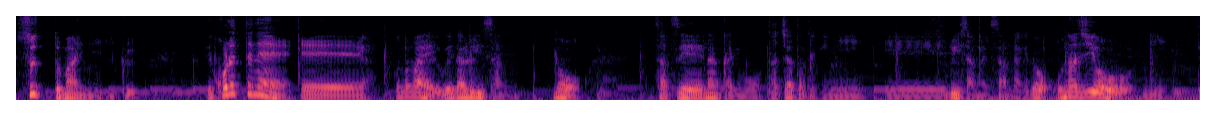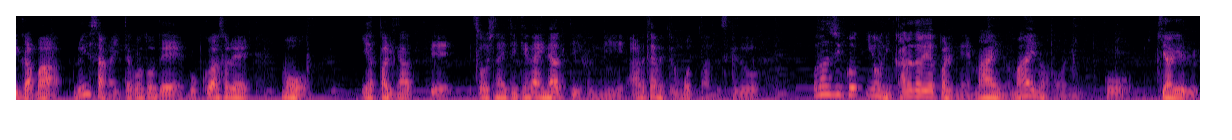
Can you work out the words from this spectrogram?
スッと前に行く。でこれってね、えー、この前上田瑠衣さんの撮影なんかにも立ち会った時に、えー、ルイさんが言ってたんだけど同じように。っていうかまあルイさんが言ったことで僕はそれもうやっぱりなってそうしないといけないなっていうふうに改めて思ったんですけど同じように体をやっぱりね前の前の方にこう引き上げる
